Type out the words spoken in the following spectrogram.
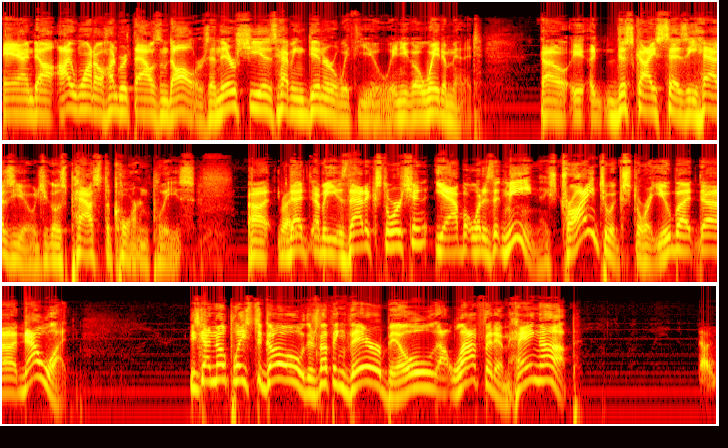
and uh, I want a hundred thousand dollars, and there she is having dinner with you, and you go, wait a minute, uh, this guy says he has you, and she goes, pass the corn, please. Uh, Right. That I mean, is that extortion? Yeah, but what does it mean? He's trying to extort you, but uh, now what? He's got no place to go. There's nothing there, Bill. Uh, laugh at him. Hang up. No,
